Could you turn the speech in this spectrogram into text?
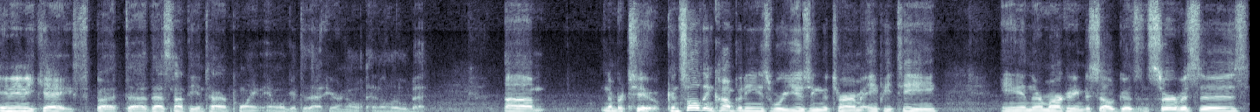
in any case, but uh, that's not the entire point, and we'll get to that here in a, in a little bit. Um, number two, consulting companies were using the term APT in their marketing to sell goods and services,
